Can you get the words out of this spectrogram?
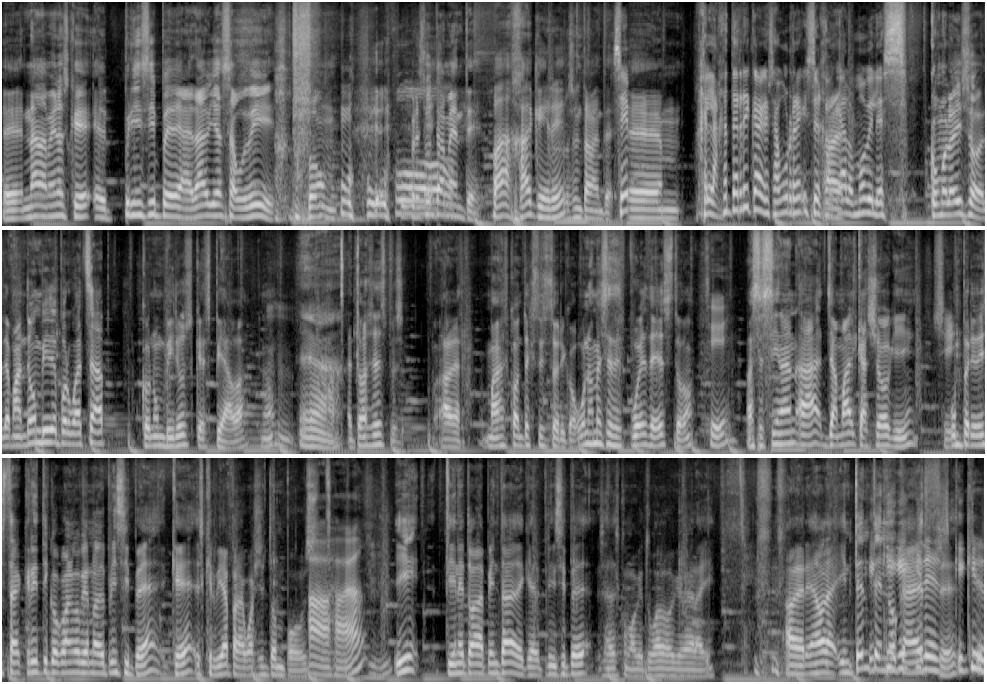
Eh, nada menos que el príncipe de Arabia Saudí. Boom. Presuntamente. Va, hacker, ¿eh? Presuntamente. Sí. Eh, La gente rica que se aburre y se hackea los móviles. ¿Cómo lo hizo? Le mandó un vídeo por WhatsApp con un virus que espiaba, ¿no? Ya. Entonces, pues, a ver, más contexto histórico. Unos meses después de esto, Sí. asesinan a Jamal Khashoggi, Sí. un periodista crítico con el gobierno del príncipe que escribía para Washington Post. Ajá. Y tiene toda la pinta de que el príncipe, ¿sabes? Como que tuvo algo que ver ahí. A ver, ahora, ¿Qué, intenten qué- no qué caerse. quieres, ¿Qué quieres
